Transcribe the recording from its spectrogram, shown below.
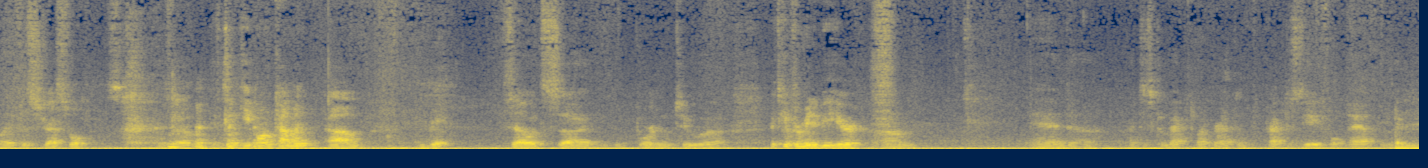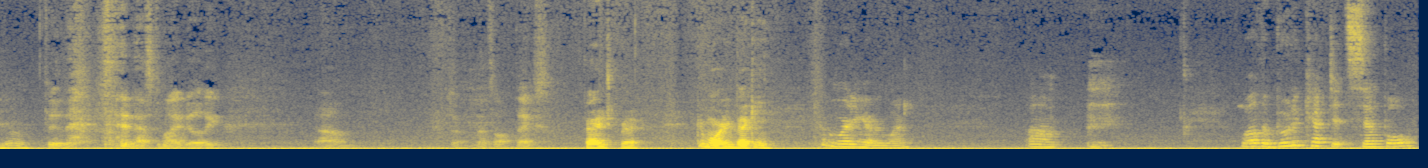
life is stressful, so it's gonna keep on coming. Um, good. So it's uh, important to. Uh, it's good for me to be here, um, and uh, I just come back to my breath and practice the eightfold path There you to the, to the best of my ability. Um, so that's all. Thanks. Thanks, Brett. Good morning, Becky. Good morning, everyone. Um, well, the Buddha kept it simple,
